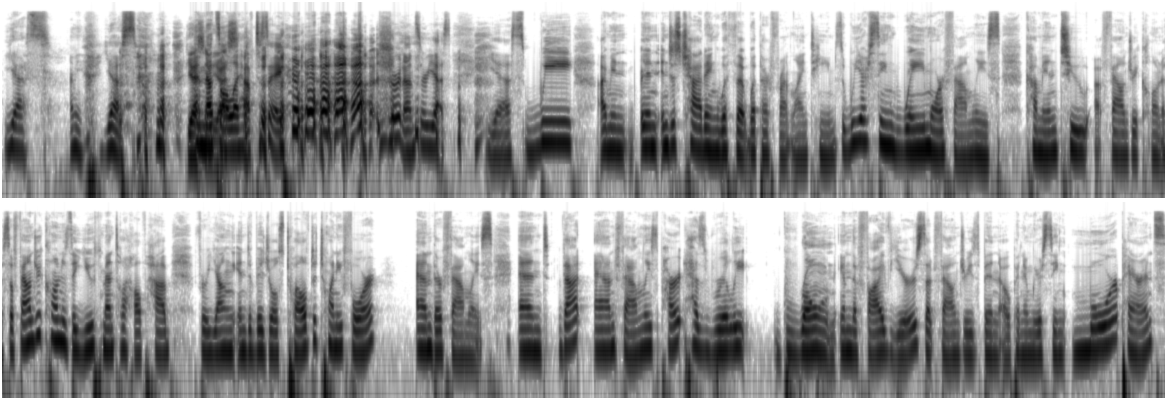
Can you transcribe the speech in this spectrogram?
Yes. I mean, yes. yes and that's yes. all I have to say. Short answer, yes. Yes. We I mean, in, in just chatting with the with our frontline teams, we are seeing way more families come into uh, Foundry Kelowna. So Foundry Kelowna is a youth mental health hub for young individuals 12 to 24 and their families. And that and families part has really grown in the five years that Foundry's been open. And we're seeing more parents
